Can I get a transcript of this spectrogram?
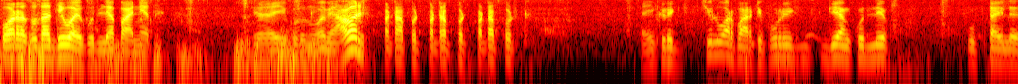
पोरा सुद्धा दिवाय कुदल्या पाण्यात. या इकडून वमे. आवर पटापट पटापट पटापट. इकडे चिलवार पार्टी पुरी गँग कुदली उपटायलं.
